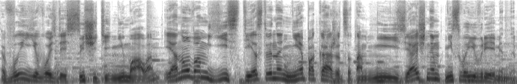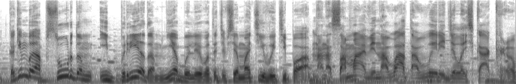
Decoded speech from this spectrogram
Вы его здесь сыщете немало, и оно вам, естественно, не покажется там ни изящным, ни своевременным. Каким бы абсурдом и бредом не были вот эти все мотивы типа «она сама виновата, вырядилась как...» э,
